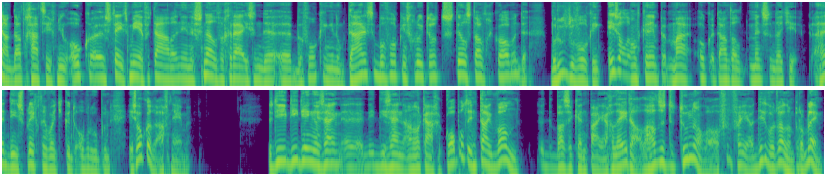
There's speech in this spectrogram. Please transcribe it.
Nou, dat gaat zich nu ook uh, steeds meer vertalen in een snel vergrijzende uh, bevolking. En ook daar is de bevolkingsgroei tot stilstand gekomen. De beroepsbevolking is al aan het krimpen, maar ook het aantal mensen dat je dienstplichtig wat je kunt oproepen, is ook aan het afnemen. Dus die, die dingen zijn, die, die zijn aan elkaar gekoppeld. In Taiwan was ik een paar jaar geleden al, hadden ze het toen al over van ja, dit wordt wel een probleem.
